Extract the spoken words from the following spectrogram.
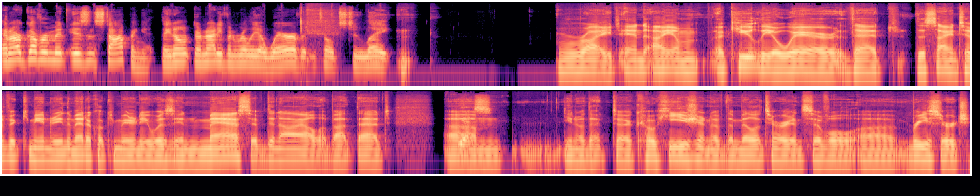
And our government isn't stopping it. They don't. They're not even really aware of it until it's too late. Right. And I am acutely aware that the scientific community, the medical community was in massive denial about that. Um, yes. You know, that uh, cohesion of the military and civil uh, research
